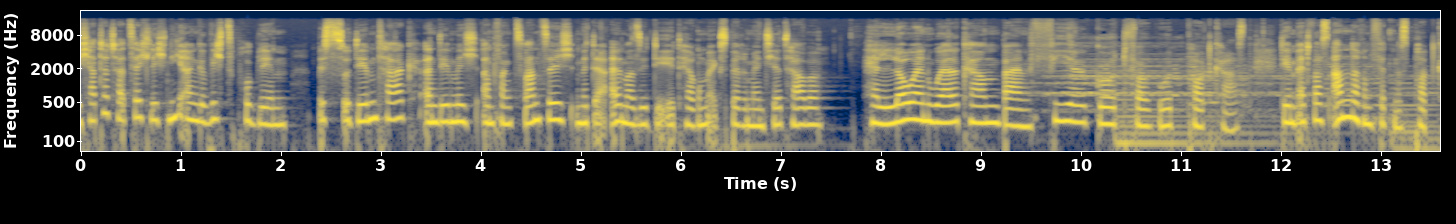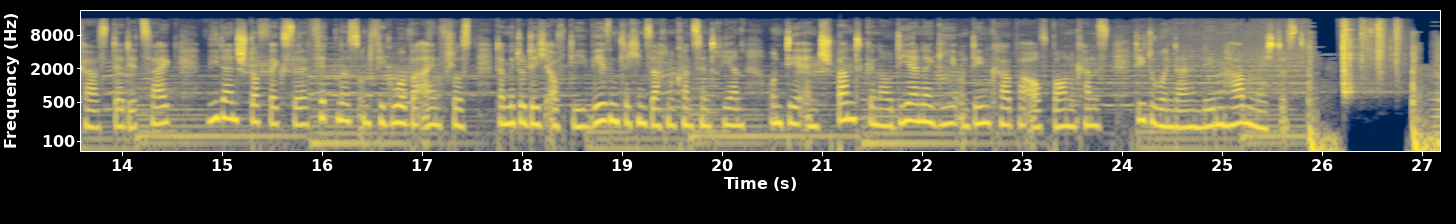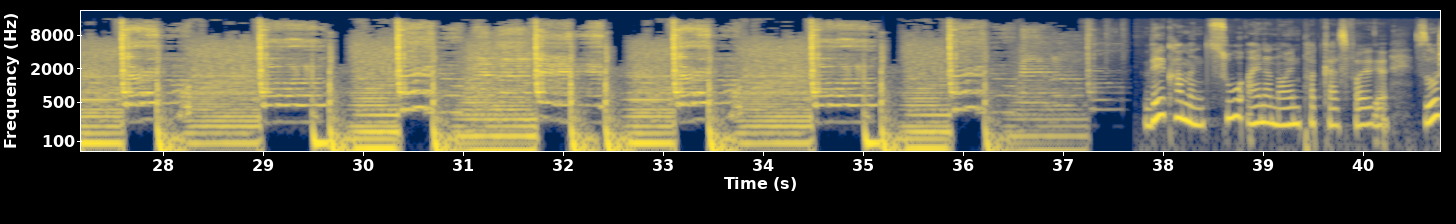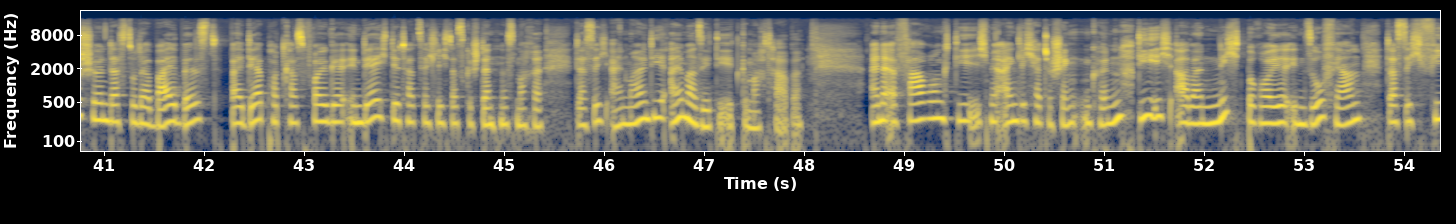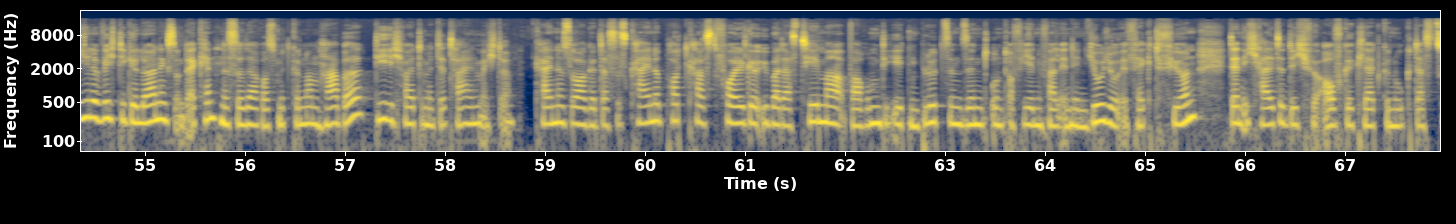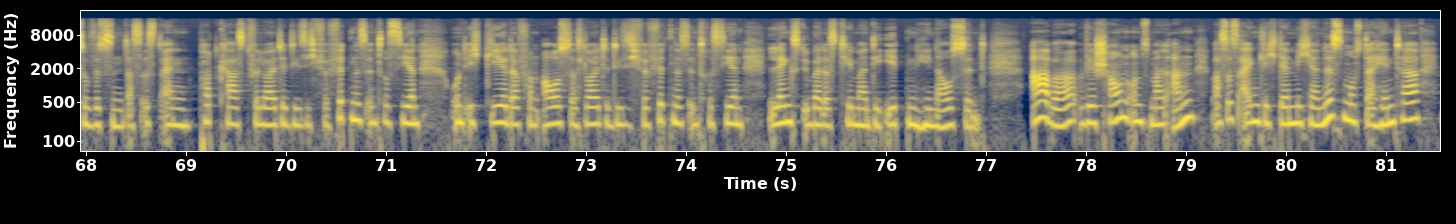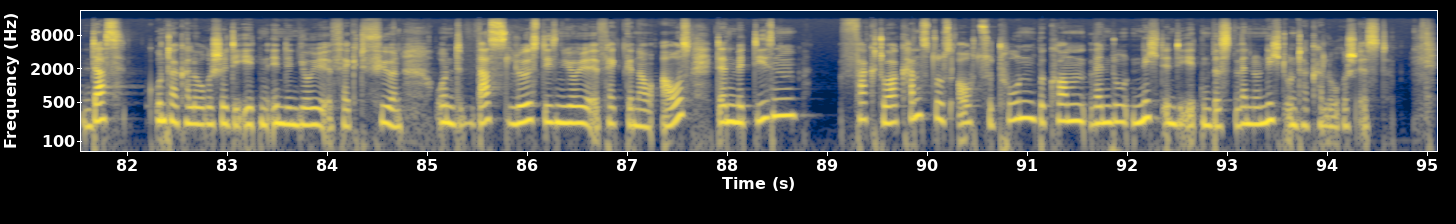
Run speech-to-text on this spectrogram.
Ich hatte tatsächlich nie ein Gewichtsproblem, bis zu dem Tag, an dem ich Anfang 20 mit der Almasit-Diät herumexperimentiert habe. Hello and welcome beim Feel Good for Good Podcast, dem etwas anderen Fitness-Podcast, der dir zeigt, wie dein Stoffwechsel Fitness und Figur beeinflusst, damit du dich auf die wesentlichen Sachen konzentrieren und dir entspannt genau die Energie und den Körper aufbauen kannst, die du in deinem Leben haben möchtest. Willkommen zu einer neuen Podcast-Folge. So schön, dass du dabei bist bei der Podcast-Folge, in der ich dir tatsächlich das Geständnis mache, dass ich einmal die Almased-Diät gemacht habe. Eine Erfahrung, die ich mir eigentlich hätte schenken können, die ich aber nicht bereue insofern, dass ich viele wichtige Learnings und Erkenntnisse daraus mitgenommen habe, die ich heute mit dir teilen möchte. Keine Sorge, das ist keine Podcast-Folge über das Thema, warum Diäten Blödsinn sind und auf jeden Fall in den Jojo-Effekt führen, denn ich halte dich für aufgeklärt genug, das zu wissen. Das ist ein Podcast für Leute, die sich für Fitness interessieren und ich gehe davon aus, dass Leute, die sich für Fitness interessieren, längst über das Thema Diäten hinaus sind. Aber wir schauen uns mal an, was ist eigentlich der Mechanismus dahinter, dass unterkalorische Diäten in den Jojo-Effekt führen. Und was löst diesen Jojo-Effekt genau aus? Denn mit diesem Faktor kannst du es auch zu tun bekommen, wenn du nicht in Diäten bist, wenn du nicht unterkalorisch isst.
